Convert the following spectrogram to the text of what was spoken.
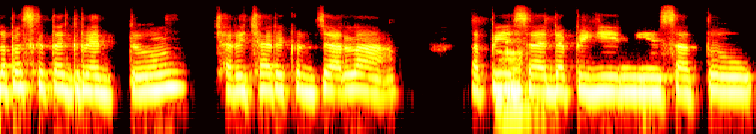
Lepas kita grade tu, cari-cari kerja lah. Tapi Aha. saya ada pergi ni satu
